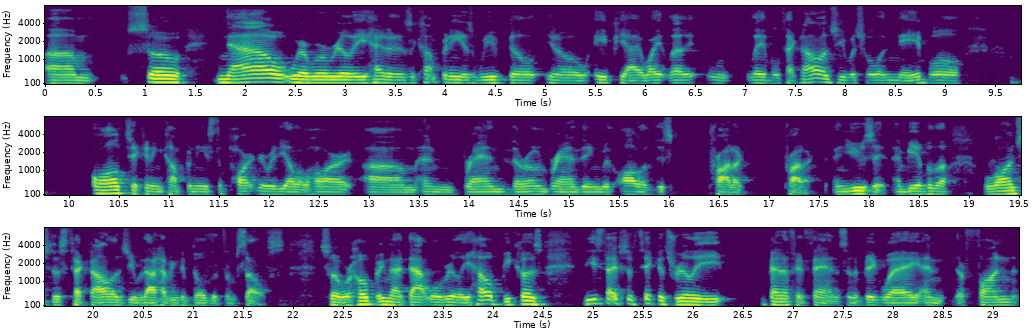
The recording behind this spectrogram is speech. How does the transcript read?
Um, so now where we're really headed as a company is we've built, you know, API white la- label technology, which will enable all ticketing companies to partner with Yellow Heart um, and brand their own branding with all of this product product and use it and be able to launch this technology without having to build it themselves. So we're hoping that that will really help because these types of tickets really benefit fans in a big way and they're fun,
